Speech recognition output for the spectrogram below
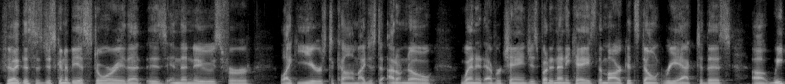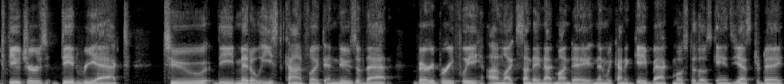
I feel like this is just going to be a story that is in the news for like years to come. I just I don't know when it ever changes, but in any case, the markets don't react to this. Uh, wheat futures did react to the Middle East conflict and news of that very briefly on like Sunday night, Monday, and then we kind of gave back most of those gains yesterday.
